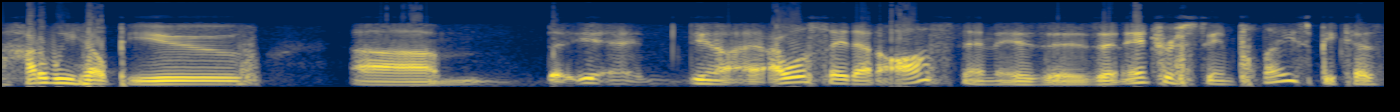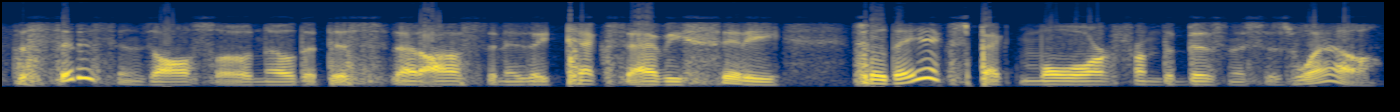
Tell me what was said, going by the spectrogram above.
how do we help you um, you know, I will say that Austin is is an interesting place because the citizens also know that this that Austin is a tech savvy city, so they expect more from the business as well.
